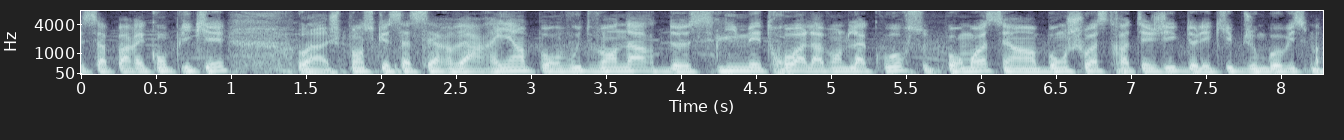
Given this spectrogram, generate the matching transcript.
ça paraît compliqué. Je pense que ça servait à rien pour Wout van Aert de slimer trop à l'avant de la course. Pour moi, c'est un bon choix stratégique de l'équipe Jumbo-Visma.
